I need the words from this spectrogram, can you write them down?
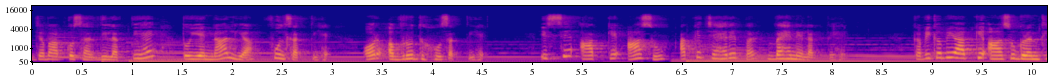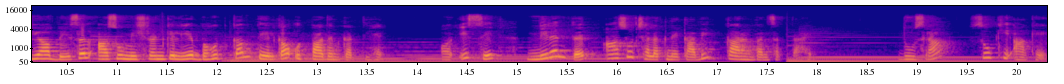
जब आपको सर्दी लगती है तो ये नालिया फूल सकती है। और अवरुद्ध हो सकती है। इससे आपके आँसू आपके चेहरे पर बहने लगते हैं। कभी कभी आपकी आँसू ग्रंथियाँ, बेसल आँसू मिश्रण के लिए बहुत कम तेल का उत्पादन करती है और इससे निरंतर आँसू छलकने का भी कारण बन सकता है। दूसरा, सूखी आँखें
